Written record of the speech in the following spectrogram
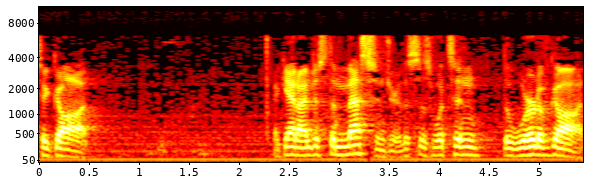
to God. Again, I'm just a messenger. This is what's in the Word of God.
